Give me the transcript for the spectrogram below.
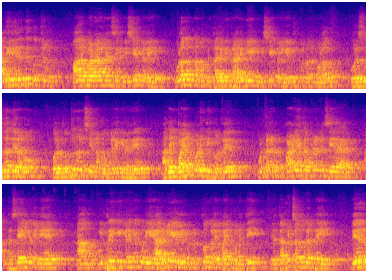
அதிலிருந்து கொஞ்சம் மாறுபாடான சில விஷயங்களை உலகம் நமக்கு தருகின்ற அறிவியல் விஷயங்களை ஏற்றுக்கொள்வதன் மூலம் ஒரு சுதந்திரமும் ஒரு புத்துணர்ச்சியும் நமக்கு கிடைக்கிறது. அதை பயன்படுத்தி கொண்டு முன்னர் பழைய தமிழர்கள் செய்த அந்த செயல்களிலே நாம் இன்றைக்கு கிடைக்கக்கூடிய அறிவியல் நுட்பங்களை பயன்படுத்தி இந்த தமிழ் சமூகத்தை வேறு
